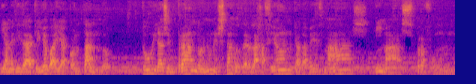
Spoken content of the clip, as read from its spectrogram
Y a medida que yo vaya contando, tú irás entrando en un estado de relajación cada vez más y más profundo.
